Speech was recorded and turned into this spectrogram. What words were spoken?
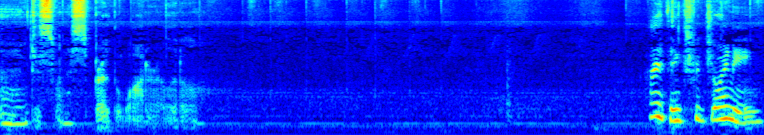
And I just want to spread the water a little. Hi, thanks for joining.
